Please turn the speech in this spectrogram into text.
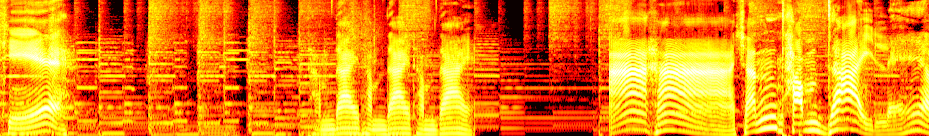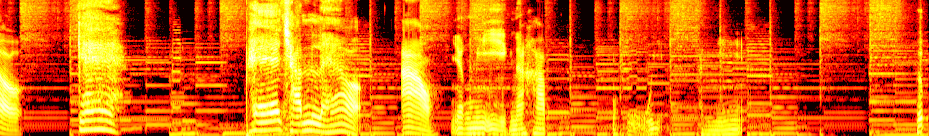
เคทำได้ทำได้ทำได้อ่าฮ่าฉันทำได้แล้ว แก แพ้ฉันแล้ว อ้าว ยังมีอีกนะครับ โอ้โหอันนี้ฮึบ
